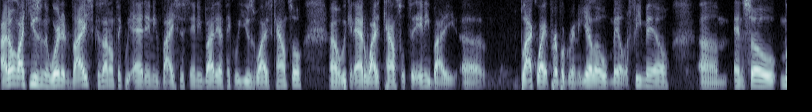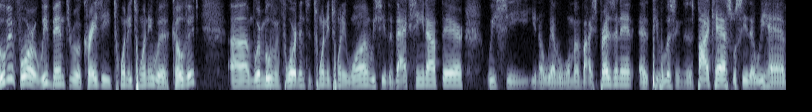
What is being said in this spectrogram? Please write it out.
I don't like using the word advice because I don't think we add any vices to anybody. I think we use wise counsel. Uh, we can add wise counsel to anybody uh, black, white, purple, green, or yellow, male or female. Um, and so moving forward, we've been through a crazy 2020 with COVID. Um, we're moving forward into 2021. We see the vaccine out there. We see, you know, we have a woman vice president. As people listening to this podcast will see that we have,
